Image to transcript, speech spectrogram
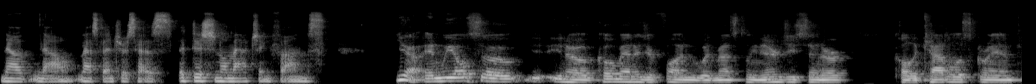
Now, now Mass Ventures has additional matching funds. Yeah. And we also, you know, co-manage a fund with Mass Clean Energy Center called the Catalyst Grant,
